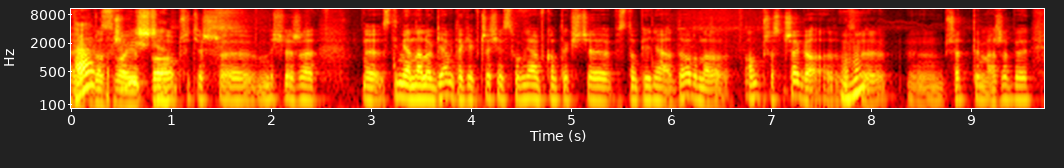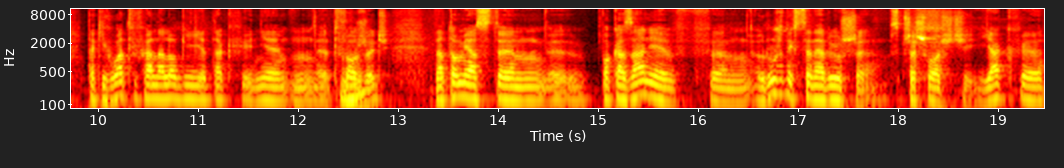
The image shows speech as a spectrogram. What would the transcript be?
e, Tak, rozwoju, oczywiście. bo przecież e, myślę, że z tymi analogiami, tak jak wcześniej wspomniałem w kontekście wystąpienia Adorno, on przestrzega e, Mhm. e, przed tym, ażeby takich łatwych analogii jednak nie mm, tworzyć. Natomiast em, e, pokazanie różnych scenariuszy z przeszłości, jak e,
